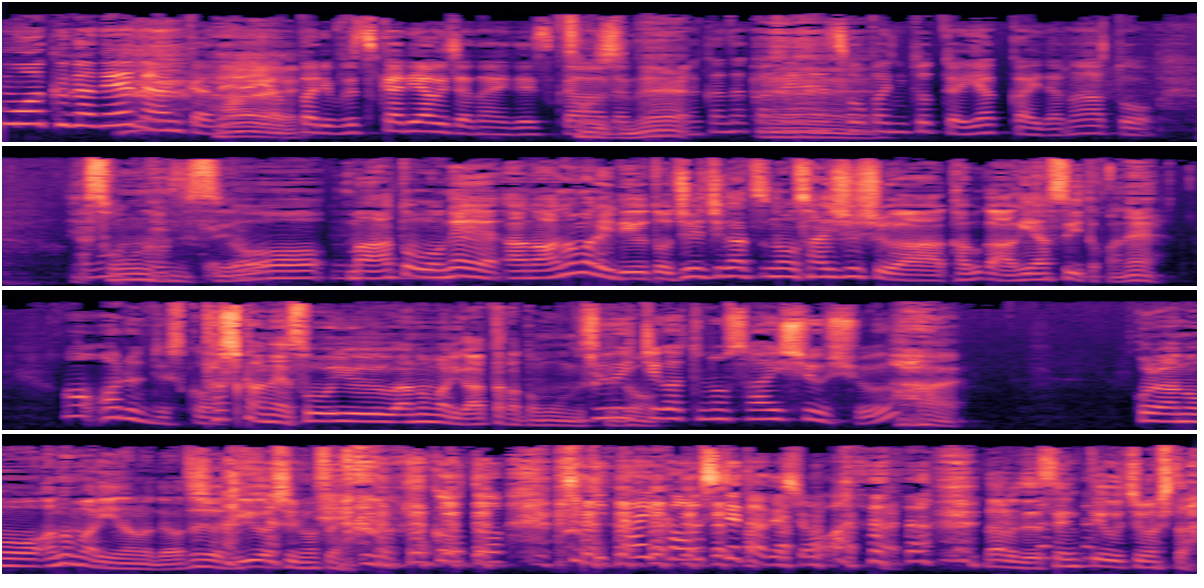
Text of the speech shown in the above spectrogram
思惑がね、なんかね、はい、やっぱりぶつかり合うじゃないですか。そうですね。なかなかね、えー、相場にとっては厄介だなと。いや、そうなんですよ。うん、まあ、あとね、あの、アノマリで言うと、11月の最終週は株価上げやすいとかね。あ、あるんですか？確かね、そういうアノマリがあったかと思うんですけど。11月の最終週？はい。これあの、アノマリーなので私は理由は知りません。今聞こうと、聞きたい顔してたでしょ、はい、なので先手を打ちました。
